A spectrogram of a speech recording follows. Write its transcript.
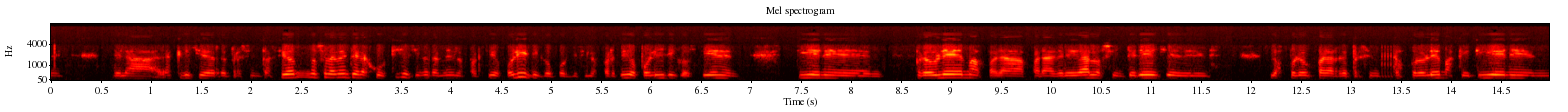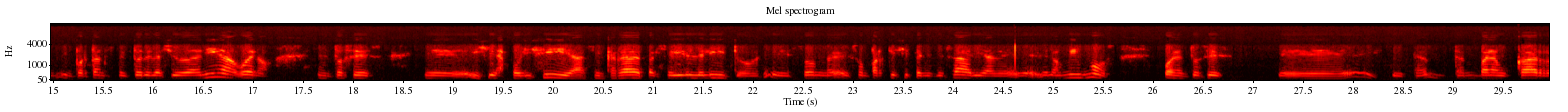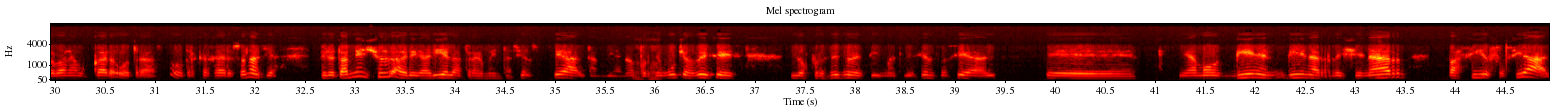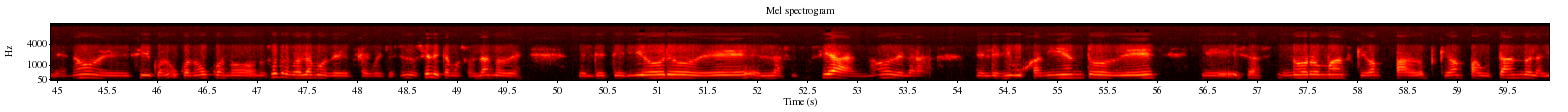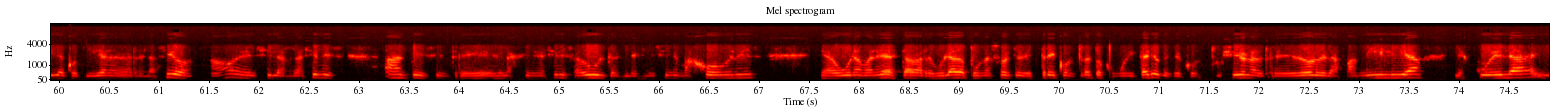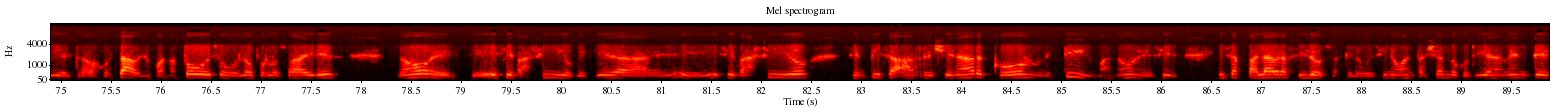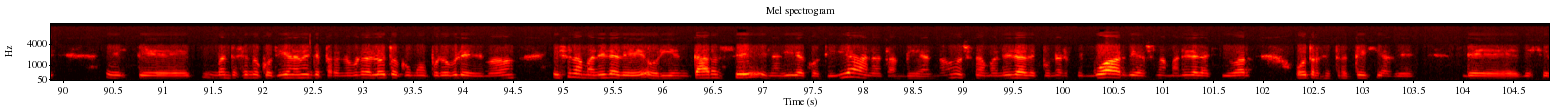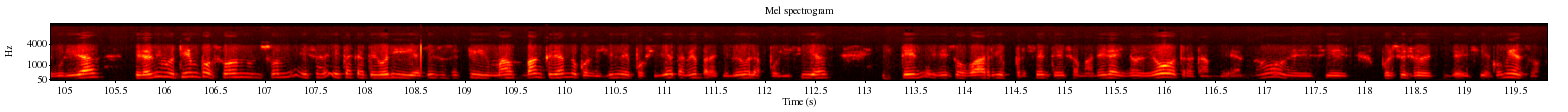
de, la, crisis de representación, no solamente de la justicia, sino también de los partidos políticos, porque si los partidos políticos tienen, tienen problemas para, para agregar los intereses, los para representar los problemas que tienen importantes sectores de la ciudadanía, bueno, entonces eh, y si las policías encargadas de perseguir el delito eh, son, eh, son partícipes necesarias de, los mismos, bueno, entonces este, van a buscar van a buscar otras otras cajas de resonancia. Pero también yo agregaría la fragmentación social también, ¿no? Porque muchas veces los procesos de estigmatización social, digamos, vienen, vienen a rellenar vacíos sociales, ¿no? Decir, cuando, cuando, nosotros hablamos de fragmentación social estamos hablando de, del deterioro del lazo social, ¿no? Del desdibujamiento de eh, esas normas que van, que van pautando la vida cotidiana de la relación, ¿no? Es decir, las relaciones antes entre las generaciones adultas y las generaciones más jóvenes de alguna manera estaba regulada por una suerte de precontratos comunitarios que se construyeron alrededor de la familia, la escuela y el trabajo estable. Cuando todo eso voló por los aires, ¿no? Este, ese vacío que queda, eh, ese vacío se empieza a rellenar con estigmas, ¿no? Es decir, esas palabras filosas que los vecinos van tallando cotidianamente este, van haciendo cotidianamente para nombrar al otro como problema, es una manera de orientarse en la vida cotidiana también, ¿no? Es una manera de ponerse en guardia, es una manera de activar otras estrategias de, seguridad, pero al mismo tiempo son, son estas categorías, esos estigmas, van creando condiciones de posibilidad también para que luego las policías estén en esos barrios presentes de esa manera y no de otra también, ¿no? Es decir, por eso yo decía al comienzo,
